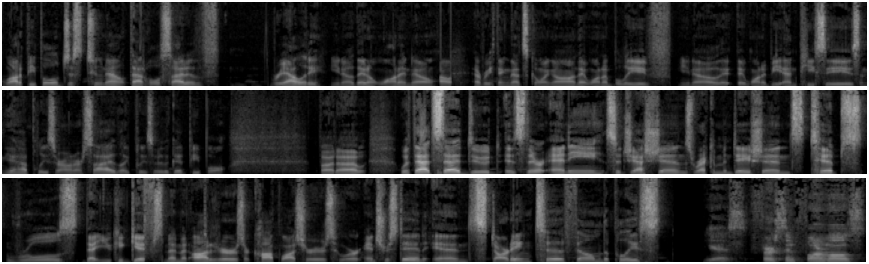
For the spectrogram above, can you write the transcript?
a lot of people just tune out that whole side of reality. You know, they don't want to know everything that's going on. They want to believe, you know, they, they want to be NPCs and yeah, police are on our side. Like police are the good people. But uh, with that said, dude, is there any suggestions, recommendations, tips, rules that you could give First Amendment auditors or cop watchers who are interested in starting to film the police? Yes. First and foremost,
